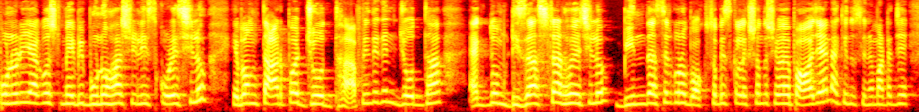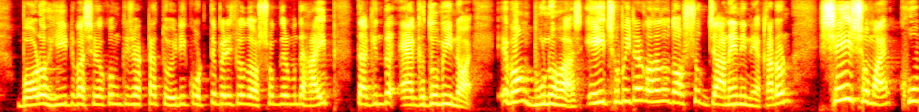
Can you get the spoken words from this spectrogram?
পনেরোই আগস্ট মেবি বুনোহাস রিলিজ করেছিল এবং তারপর যোদ্ধা। আপনি দেখেন যোদ্ধা একদম ডিজাস্টার হয়েছিল। বিন্দাসের কোনো বক্স অফিস কালেকশন তো সেভাবে পাওয়া যায় না, কিন্তু সিনেমাটা যে বড় হিট বা সেরকম কিছু একটা তৈরি করতে পেরেছিল দর্শকদের মধ্যে হাইপ তা কিন্তু একদমই নয়। এবং বুনোহাস, এই ছবিটার কথা তো দর্শক জানেনই না, কারণ সেই সময় খুব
